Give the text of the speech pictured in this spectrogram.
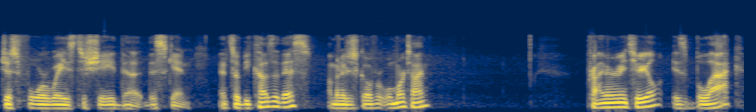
just four ways to shade the, the skin. And so because of this, I'm going to just go over it one more time. Primary material is black,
